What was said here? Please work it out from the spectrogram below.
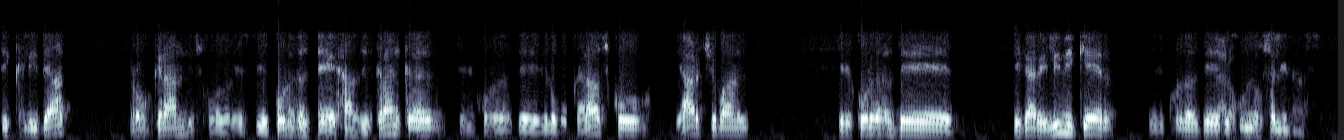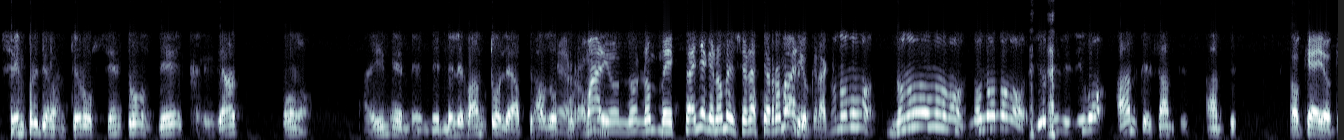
de calidad, pero grandes jugadores. Te recuerdas de Hans de Krankel, te recuerdas de, de Lobo Carrasco, de Archibald, te recuerdas de de Gary Lineker, te recuerdas de. Julio Salinas. Siempre delanteros centros de calidad. Bueno, ahí me, me- me- levanto, le aplaudo. Eh, porque- Romario, no, no, me extraña que no mencionaste a Romario, crack. No, no, no, no, no, no, no, no, no, no, no. Yo te digo antes, antes, antes. Ok, ok.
